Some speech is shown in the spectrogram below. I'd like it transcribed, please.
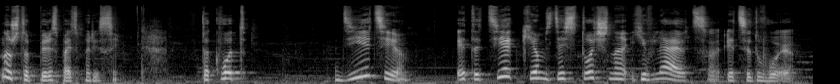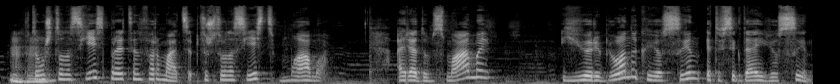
Ну, чтобы переспать с Марисой. Так вот, дети — это те, кем здесь точно являются эти двое. Угу. Потому что у нас есть про это информация, потому что у нас есть мама. А рядом с мамой ее ребенок, ее сын — это всегда ее сын.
